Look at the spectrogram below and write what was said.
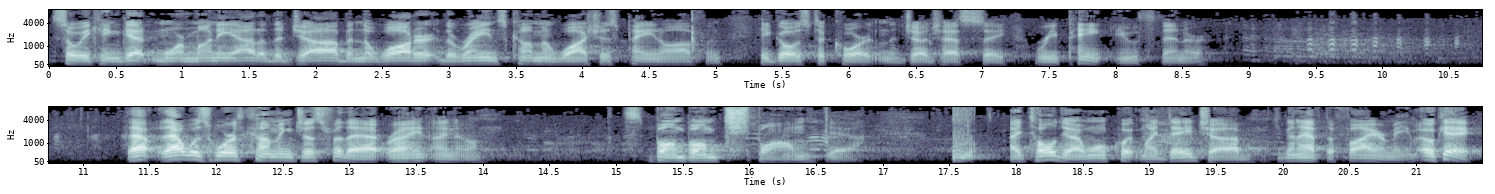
so he can get more money out of the job and the water the rains come and wash his paint off and he goes to court and the judge has to say repaint you thinner. That, that was worth coming just for that right? I know. Bum bum tsh, bum yeah. I told you i won't quit my day job. You're going to have to fire me. Okay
